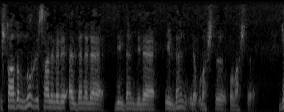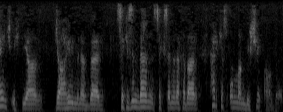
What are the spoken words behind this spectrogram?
Üstadın nur risaleleri elden ele, dilden dile, ilden ile ulaştı, dolaştı. Genç ihtiyar, cahil münevver, sekizinden seksenine kadar herkes ondan bir şey aldı.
